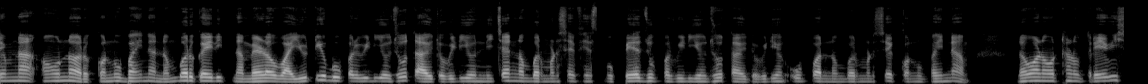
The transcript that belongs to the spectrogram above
તેમના ઓનર કનુભાઈના નંબર કઈ રીતના મેળવવા? યુટ્યુબ ઉપર વીડિયો જોતા હોય તો વીડિયો નીચે નંબર મળશે ફેસબુક પેજ ઉપર વીડિયો જોતા હોય તો વીડિયો ઉપર નંબર મળશે. કનુભાઈ નામ નવાણું અઠ્ઠાણું, ત્રેવીસ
